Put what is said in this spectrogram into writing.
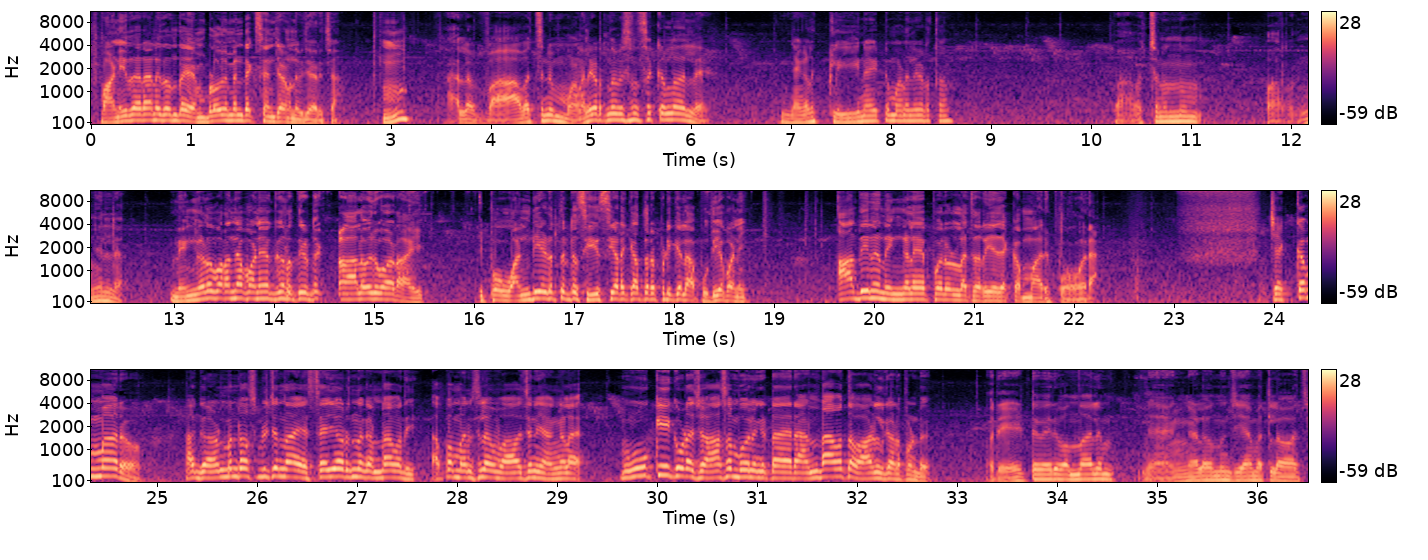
പണി തരാൻ ഇതെന്താ എംപ്ലോയ്മെന്റ് എക്സ്ചേഞ്ച് ആണെന്ന് വിചാരിച്ച? അല്ല വാവച്ചന് മണൽ കിടത്തുന്ന ബിസിനസ് ഒക്കെ ഉള്ളതല്ലേ? ഞങ്ങൾ ക്ലീൻ ആയിട്ട് മണൽ കിടത്താം. വാവച്ചനൊന്നും പറഞ്ഞില്ല. നിങ്ങൾ പറഞ്ഞ പണിയൊക്കെ നിർത്തിയിട്ട് കാലം ഒരുപാടായി. ഇപ്പോൾ വണ്ടി എടുത്തിട്ട് സി സി അടയ്ക്കാത്തവരെ പിടിക്കല പുതിയ പണി. അതിന് നിങ്ങളെപ്പോലുള്ള ചെറിയ ചെക്കന്മാർ പോരാ. ചെക്കന്മാരോ? ആ ഗവൺമെന്റ് ഹോസ്പിറ്റലിൽ ചെന്ന് ആ എസ് ഐ ഒന്ന് കണ്ടാൽ മതി. അപ്പം മനസ്സിലാവും വാവച്ചന് ഞങ്ങളെ. മൂക്കി കൂടെ ശ്വാസം പോലും കിട്ടായ രണ്ടാമത്തെ വാർഡിൽ കിടപ്പുണ്ട്. ഒരു എട്ട് പേര് വന്നാലും ഞങ്ങളൊന്നും ചെയ്യാൻ പറ്റില്ല വാവച്ച.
